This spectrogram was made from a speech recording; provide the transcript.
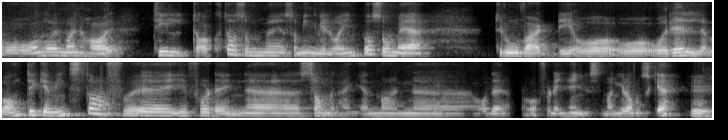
og når man har tiltak, da, som, som Ingvild var inne på, som er troverdig og, og, og, relevant, ikke minst da, for, eh, for den uh, sammenhengen man, uh, og, det, og, for den hendelsen man gransker. Mm.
